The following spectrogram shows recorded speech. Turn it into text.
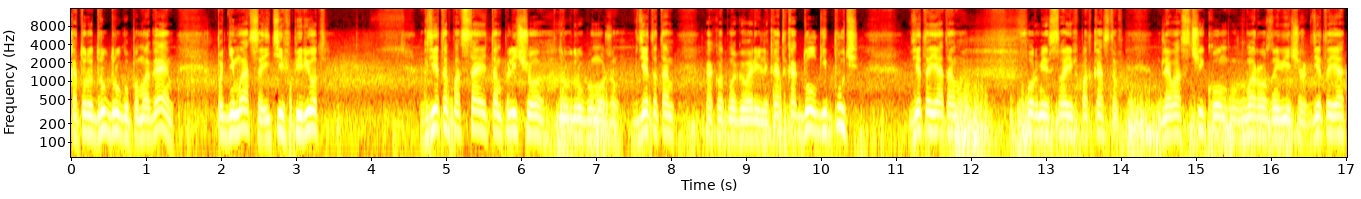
которое друг другу помогаем подниматься, идти вперед. Где-то подставить там плечо друг другу можем. Где-то там, как вот мы говорили, это как долгий путь. Где-то я там в форме своих подкастов для вас чайком в морозный вечер. Где-то я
